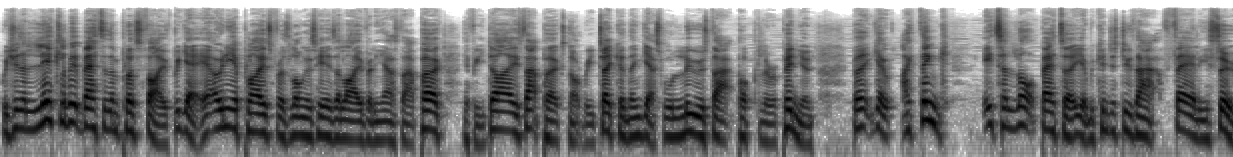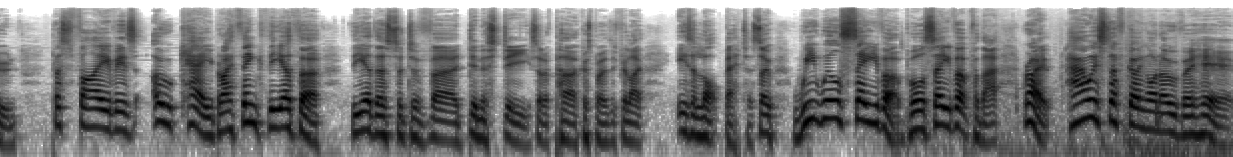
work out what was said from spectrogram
which is a little bit better than plus 5. But yeah, it only applies for as long as he is alive and he has that perk. If he dies, that perk's not retaken, then yes, we'll lose that popular opinion. But, you know, I think it's a lot better. Yeah, we can just do that fairly soon. Plus five is okay, but I think the other, the other sort of uh, dynasty sort of perk, I suppose, if you like, is a lot better. So we will save up. We'll save up for that. Right, how is stuff going on over here?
